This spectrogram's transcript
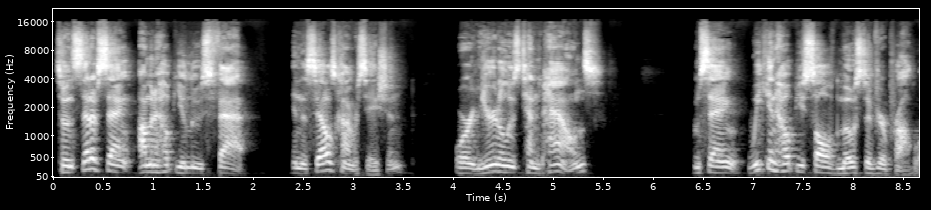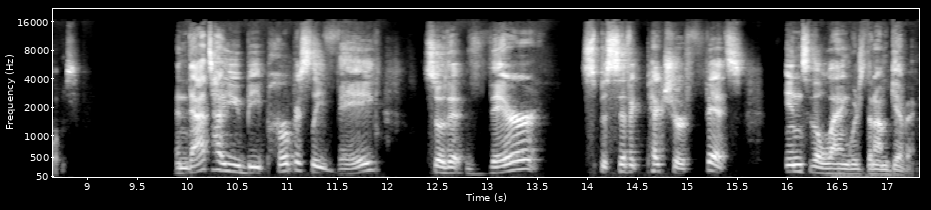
So, instead of saying, I'm going to help you lose fat in the sales conversation, or you're going to lose 10 pounds, I'm saying, we can help you solve most of your problems. And that's how you be purposely vague so that their specific picture fits into the language that I'm giving.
